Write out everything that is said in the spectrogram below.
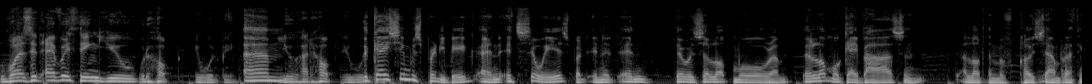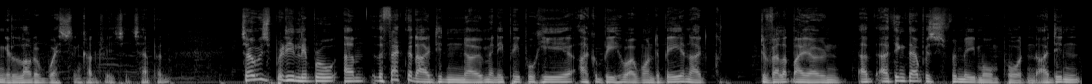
Was it everything you would hope it would be? Um, you had hoped it would The be? gay scene was pretty big, and it still is. But in it, and there was a lot more. Um, a lot more gay bars, and a lot of them have closed down. But I think in a lot of Western countries it's happened. So it was pretty liberal. Um, the fact that I didn't know many people here, I could be who I wanted to be, and I could develop my own. I, I think that was for me more important. I didn't.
